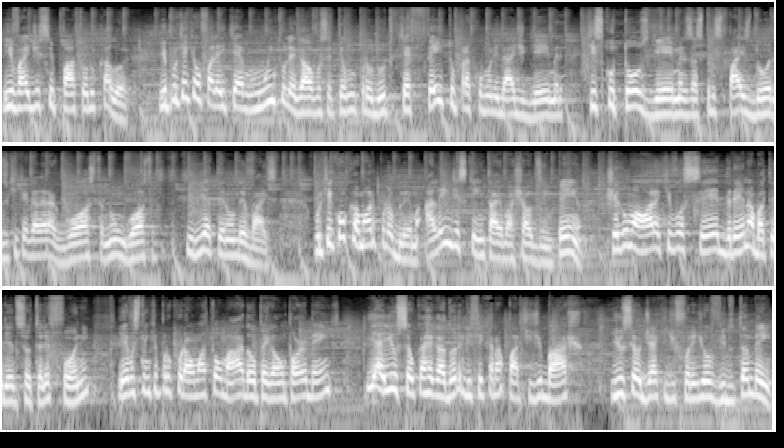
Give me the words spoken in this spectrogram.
e vai dissipar todo o calor. E por que, que eu falei que é muito legal você ter um produto que é feito para a comunidade gamer, que escutou os gamers, as principais dores, o que, que a galera gosta, não gosta, o que, que queria ter num device? Porque qual que é o maior problema? Além de esquentar e baixar o desempenho, chega uma hora que você drena a bateria do seu telefone e aí você tem que procurar uma tomada ou pegar um power bank e aí o seu carregador ele fica na parte de baixo e o seu jack de fone de ouvido também.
